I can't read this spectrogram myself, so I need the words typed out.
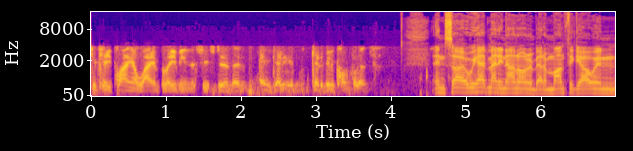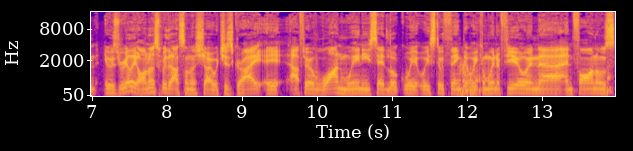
to keep playing away and believing in the system and, and getting get a bit of confidence. And so we had Matty Nunn on about a month ago, and he was really honest with us on the show, which is great. He, after one win, he said, "Look, we, we still think that we can win a few, and uh, and finals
